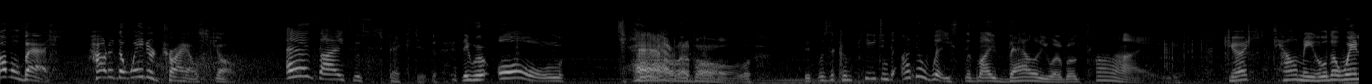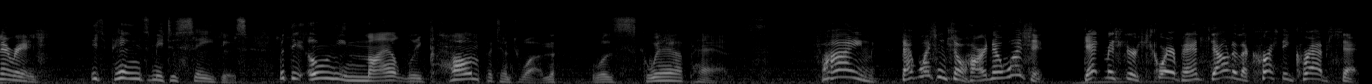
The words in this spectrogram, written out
Bubble Bass, how did the waiter trials go? As I suspected, they were all terrible. It was a complete and utter waste of my valuable time. Just tell me who the winner is. It pains me to say this, but the only mildly competent one was SquarePants. Fine. That wasn't so hard, now was it? Get Mr. SquarePants down to the Krusty Krab set.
